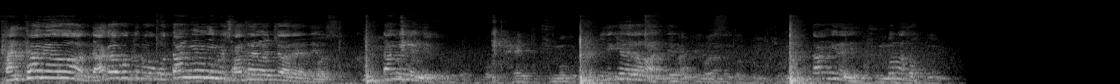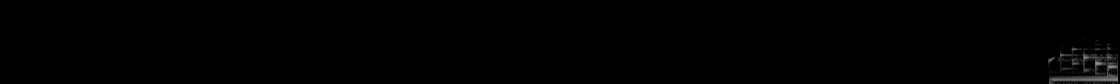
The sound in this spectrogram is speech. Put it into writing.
단타면 나가고 들어오고 잘 사용할 줄 알아야 돼요. 당기는 힘 뭐배 주먹 이렇게 나가면 안 돼요. 힘 끊어서 형에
